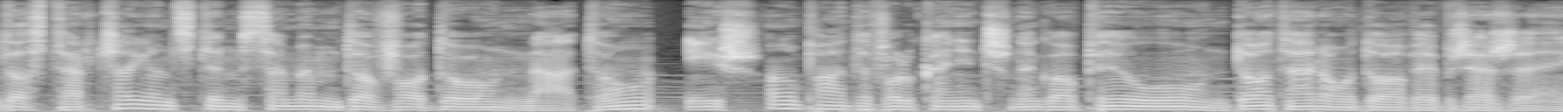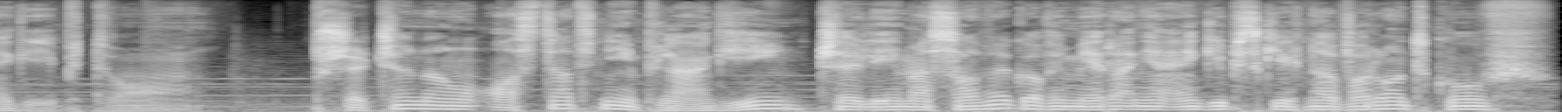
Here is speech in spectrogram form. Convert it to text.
dostarczając tym samym dowodu na to, iż opad wulkanicznego pyłu dotarł do wybrzeży Egiptu. Przyczyną ostatniej plagi, czyli masowego wymierania egipskich noworodków,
